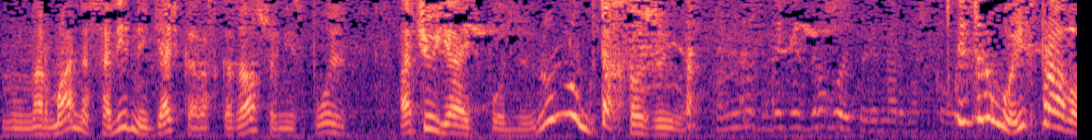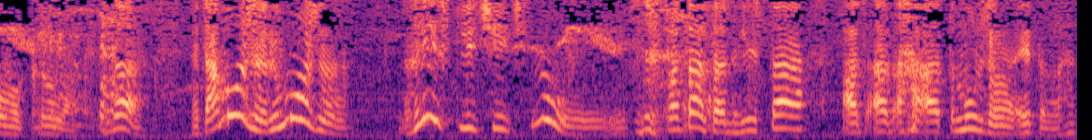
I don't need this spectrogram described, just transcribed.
Ну нормально, солидный дядька рассказал, что не использует. А что я использую? Ну, ну так сложилось. Он может быть из другой кулинарной школы. Из другой, из правого крыла. Да. Это а можно? Говорю, можно. Глист лечить, ну, спасаться от глиста, от, от, от мужа этого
